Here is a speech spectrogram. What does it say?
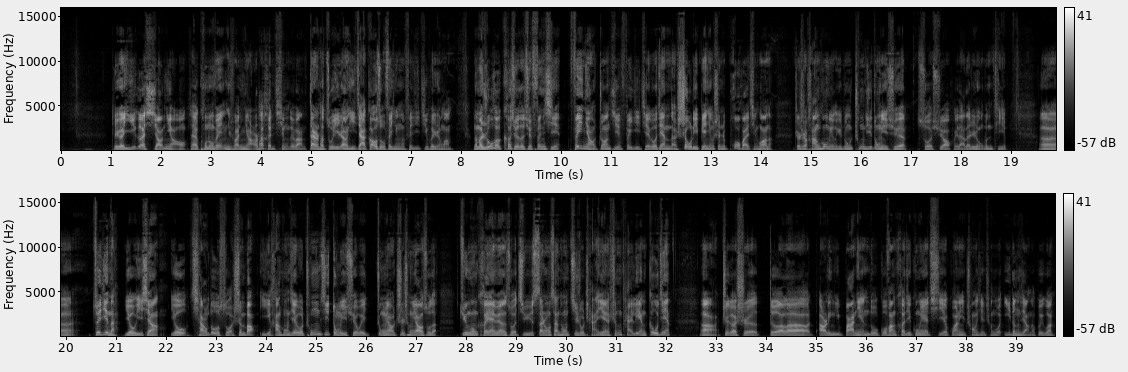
这个一个小鸟在空中飞，你说鸟它很轻，对吧？但是它足以让一架高速飞行的飞机机毁人亡。那么，如何科学的去分析飞鸟撞击飞机结构件的受力、变形甚至破坏情况呢？这是航空领域中冲击动力学。所需要回答的这种问题，呃，最近呢有一项由强度所申报以航空结构冲击动力学为重要支撑要素的军工科研院所基于三融三通技术产业生态链构建，啊，这个是得了二零一八年度国防科技工业企业管理创新成果一等奖的桂冠。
